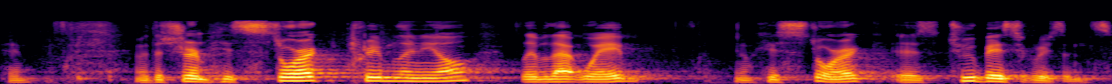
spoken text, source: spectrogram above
Okay? And with the term historic premillennial, labeled that way, you know, historic is two basic reasons.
